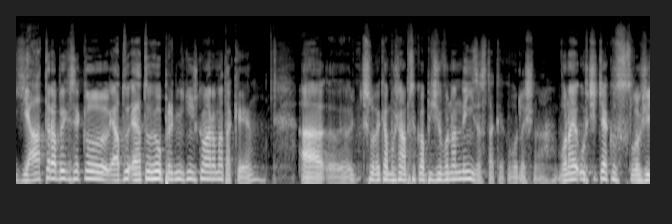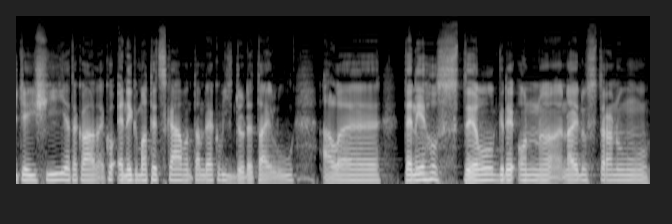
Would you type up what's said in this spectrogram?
Já teda bych řekl, já tu, já tu jeho první knížku mám doma taky a e, člověka možná překvapí, že ona není zas tak jako odlišná. Ona je určitě jako složitější, je taková jako enigmatická, on tam jde jako víc do detailů, ale ten jeho styl, kdy on na jednu stranu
